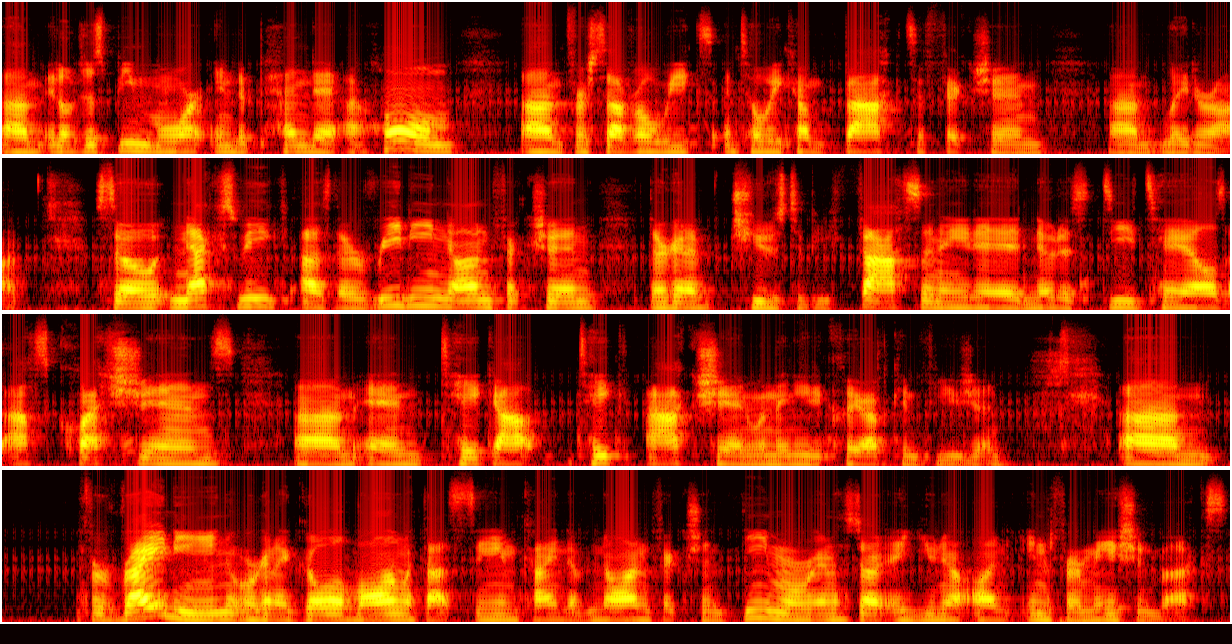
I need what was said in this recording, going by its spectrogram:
Um, it'll just be more independent at home um, for several weeks until we come back to fiction um, later on. So next week, as they're reading nonfiction, they're going to choose to be fascinated, notice details, ask questions, um, and take out take action when they need to clear up confusion. Um, for writing, we're going to go along with that same kind of nonfiction theme, and we're going to start a unit on information books.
